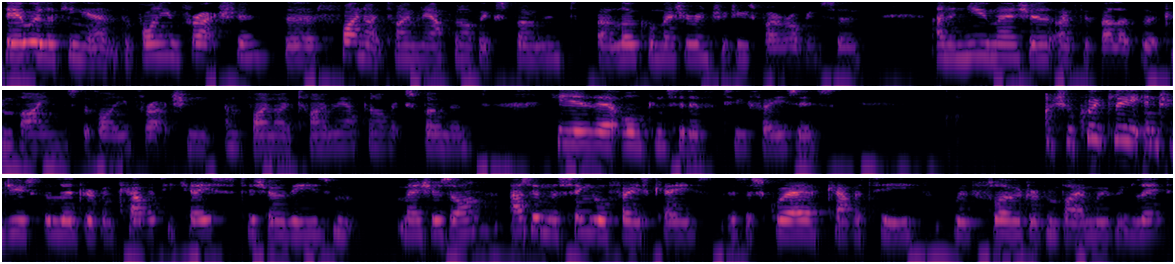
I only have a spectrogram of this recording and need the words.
Here we're looking at the volume fraction, the finite time Lyapunov exponent, a local measure introduced by Robinson, and a new measure I've developed that combines the volume fraction and finite time the Lyapunov exponent. Here they're all considered for two phases. I shall quickly introduce the lid-driven cavity case to show these measures on. As in the single phase case, there's a square cavity with flow driven by a moving lid,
